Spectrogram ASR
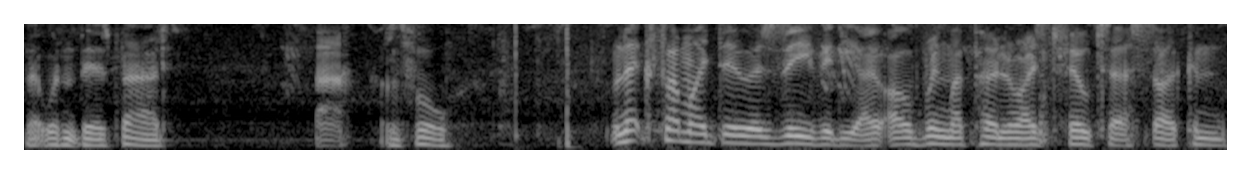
that wouldn't be as bad. Ah, I'm full. Well, next time I do a Z video, I'll bring my polarised filter so I can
